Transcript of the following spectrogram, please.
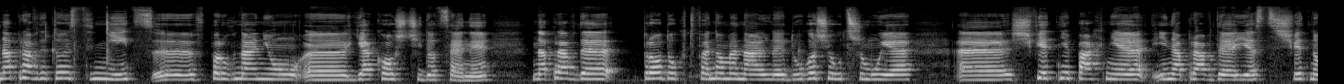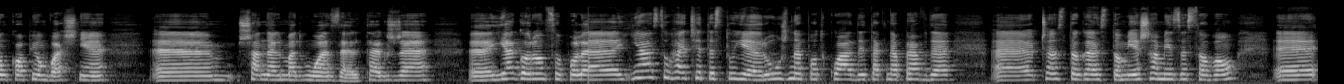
Naprawdę to jest nic y, w porównaniu y, jakości do ceny. Naprawdę produkt fenomenalny, długo się utrzymuje, e, świetnie pachnie i naprawdę jest świetną kopią właśnie e, Chanel Mademoiselle. Także e, ja gorąco polecam. Ja słuchajcie, testuję różne podkłady, tak naprawdę często gęsto mieszam je ze sobą e,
